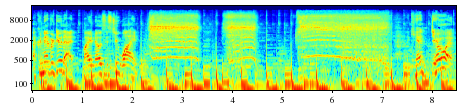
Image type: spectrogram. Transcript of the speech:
I could never do that. My nose is too wide. Can't do it.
